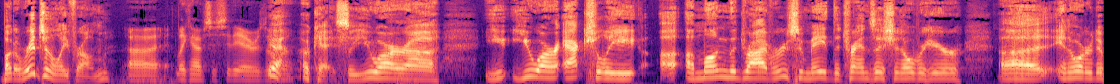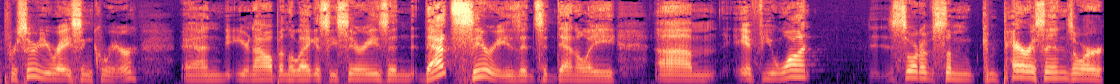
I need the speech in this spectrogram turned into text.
But originally from Uh, Lake Havasu City, Arizona. Yeah. Okay. So you are uh, you you are actually uh, among the drivers who made the transition over here uh, in order to pursue your racing career, and you're now up in the Legacy Series. And that series, incidentally, um, if you want sort of some comparisons or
